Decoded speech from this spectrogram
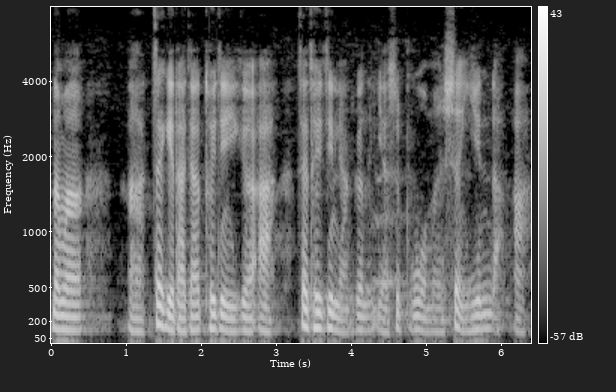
那么啊，再给大家推荐一个啊，再推荐两个呢，也是补我们肾阴的啊。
